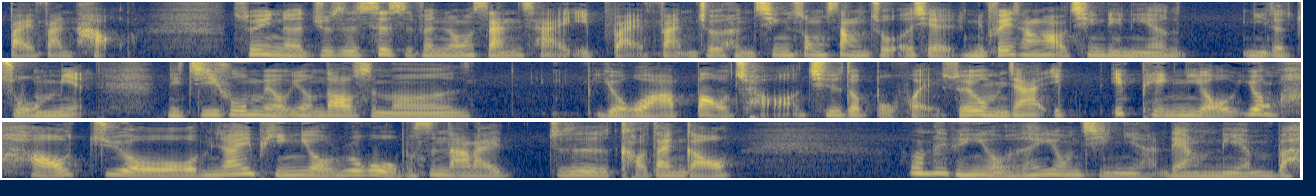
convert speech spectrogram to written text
白饭好。所以呢，就是四十分钟三菜一白饭就很轻松上桌，而且你非常好清理你的你的桌面，你几乎没有用到什么油啊爆炒，其实都不会。所以我们家一一瓶油用好久哦，我们家一瓶油如果我不是拿来就是烤蛋糕，用那瓶油在用几年？两年吧，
